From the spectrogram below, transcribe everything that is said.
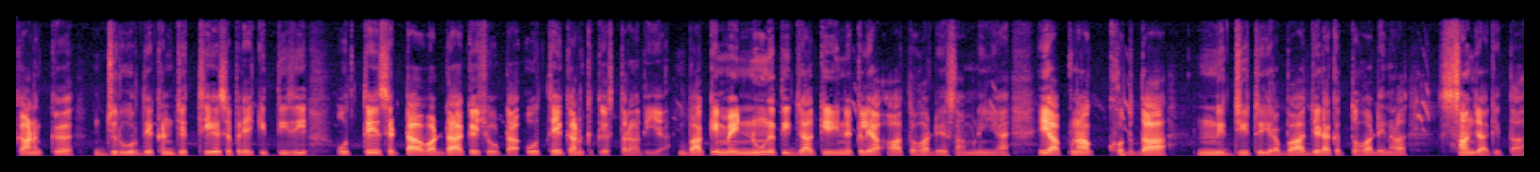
ਕਣਕ ਜ਼ਰੂਰ ਦੇਖਣ ਜਿੱਥੇ ਇਹ ਸਪਰੇਅ ਕੀਤੀ ਸੀ। ਉੱਥੇ ਸਿੱਟਾ ਵੱਡਾ ਕਿ ਛੋਟਾ, ਉੱਥੇ ਕਣਕ ਕਿਸ ਤਰ੍ਹਾਂ ਦੀ ਆ। ਬਾਕੀ ਮੈਨੂੰ ਨਤੀਜਾ ਕੀ ਨਿਕਲਿਆ ਆ ਤੁਹਾਡੇ ਸਾਹਮਣੇ ਹੀ ਹੈ ਇਹ ਆਪਣਾ ਖੁਦ ਦਾ ਨਿੱਜੀ ਤਜਰਬਾ ਜਿਹੜਾ ਕਿ ਤੁਹਾਡੇ ਨਾਲ ਸਾਂਝਾ ਕੀਤਾ।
